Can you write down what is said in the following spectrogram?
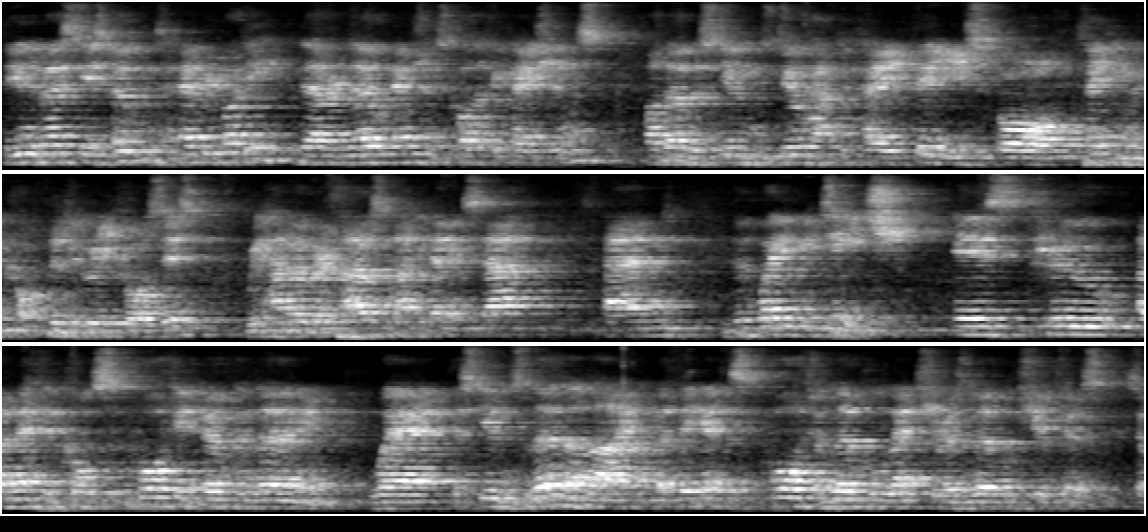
The university is open to everybody. There are no entrance qualifications, although the students do have to pay fees for taking the, the degree courses. We have over a thousand academic staff, and the way we teach is through a method called supported open learning, where the students learn online, but they get the support of local lecturers, local tutors. So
